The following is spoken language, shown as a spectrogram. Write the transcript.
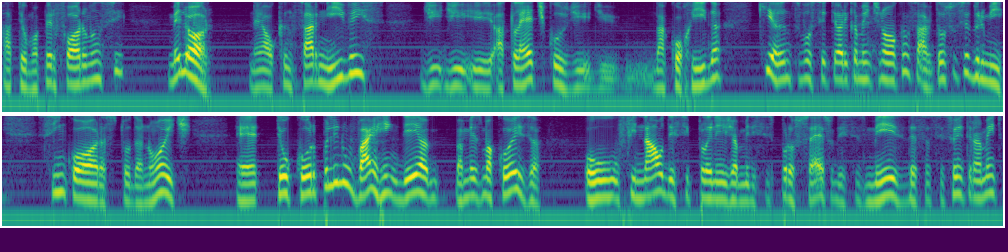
a ter uma performance melhor, né? alcançar níveis de, de eh, atléticos de, de- na corrida que antes você teoricamente não alcançava. Então, se você dormir 5 horas toda noite, é, teu corpo ele não vai render a, a mesma coisa ou o final desse planejamento, desses processos, desses meses, dessas sessões de treinamento,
